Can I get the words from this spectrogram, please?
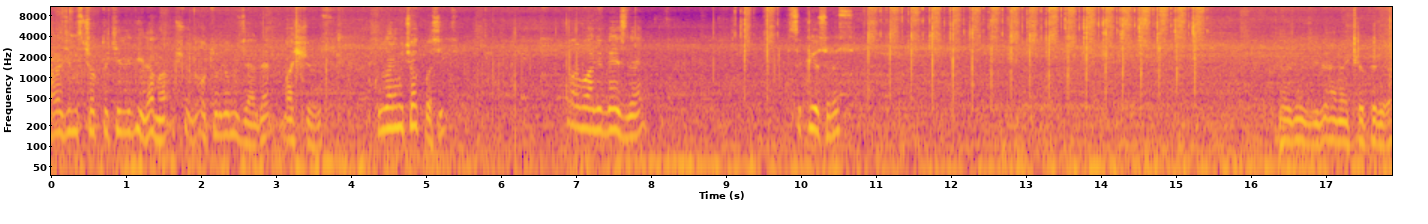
aracımız çok da kirli değil ama şurada oturduğumuz yerde başlıyoruz. Kullanımı çok basit. Normal bir bezle sıkıyorsunuz. Gördüğünüz gibi hemen köpürüyor.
